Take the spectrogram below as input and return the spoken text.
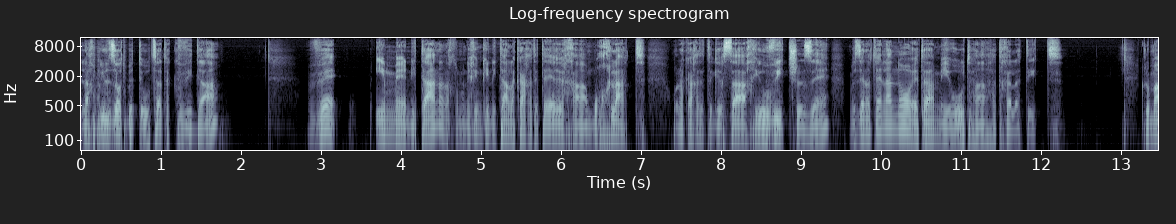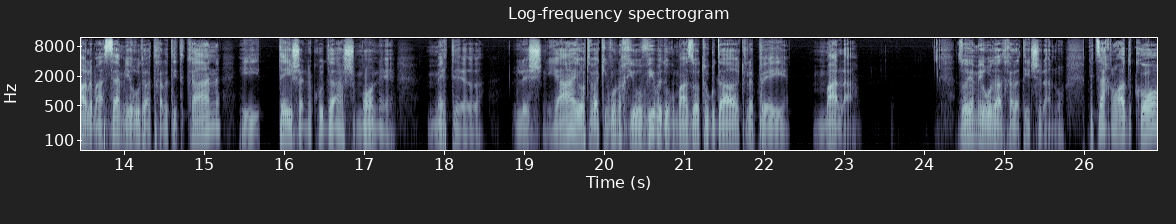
להכפיל זאת בתאוצת הכבידה, ואם ניתן, אנחנו מניחים כי ניתן לקחת את הערך המוחלט, או לקחת את הגרסה החיובית של זה, וזה נותן לנו את המהירות ההתחלתית. כלומר, למעשה המהירות ההתחלתית כאן היא 9.8 מטר לשנייה, היות והכיוון החיובי בדוגמה הזאת הוגדר כלפי מעלה. זוהי המהירות ההתחלתית שלנו. פיצחנו עד כה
